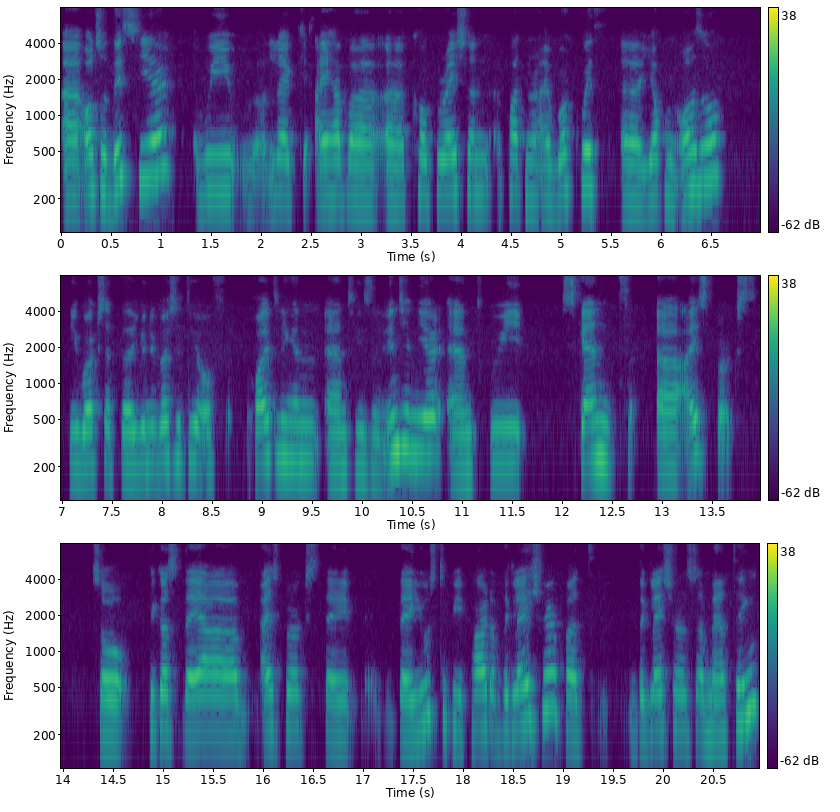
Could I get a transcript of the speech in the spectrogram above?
uh, also this year we like I have a, a cooperation partner I work with, uh, Jochen Orso. He works at the University of Reutlingen and he's an engineer. And we scanned uh, icebergs. So because they are icebergs, they they used to be part of the glacier, but the glaciers are melting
